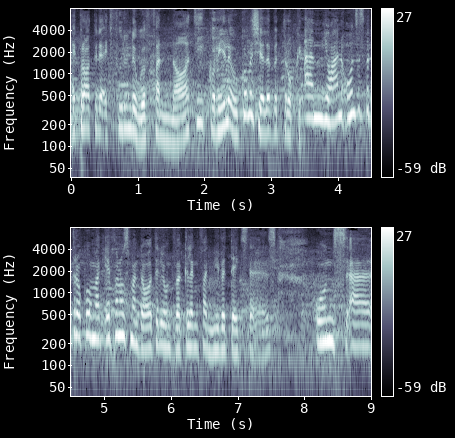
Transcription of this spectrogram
Ek praat met die uitvoerende hoof van Nati, Cornelia. Hoekom is julle betrokke? Ehm um, Johan, ons is betrokke omdat een van ons mandate die ontwikkeling van nuwe tekste is. Ons uh,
